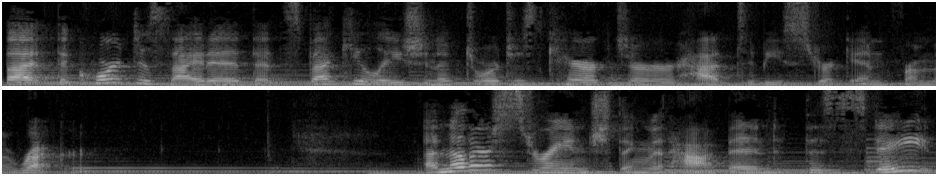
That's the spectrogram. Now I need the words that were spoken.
But the court decided that speculation of George's character had to be stricken from the record. Another strange thing that happened the state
